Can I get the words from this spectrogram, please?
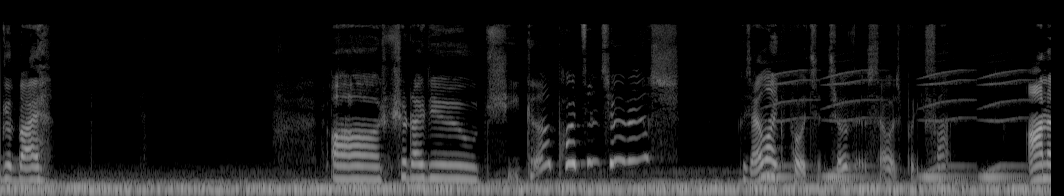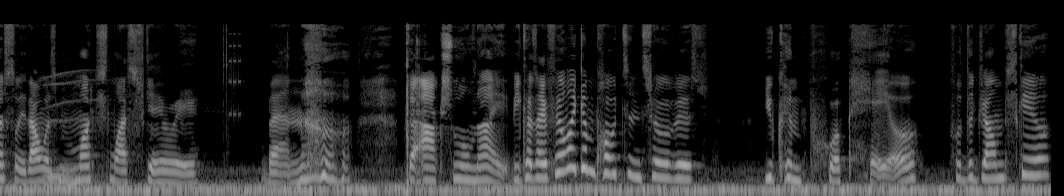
Goodbye. Uh, should I do Chica parts and service? Because I like parts and service. That was pretty fun. Honestly, that was much less scary than the actual night. Because I feel like in parts and service, you can prepare for the jump scare.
